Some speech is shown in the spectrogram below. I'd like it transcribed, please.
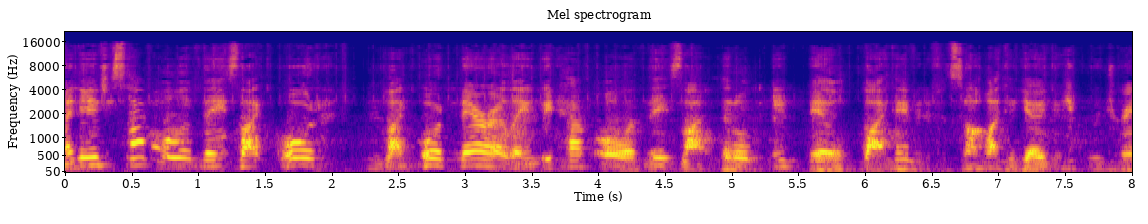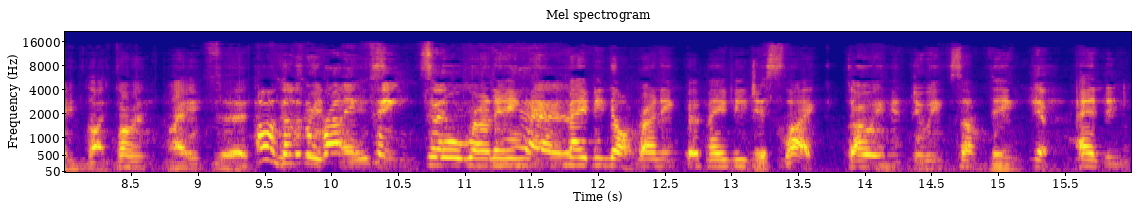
and you just have all of these like ord like ordinarily we'd have all of these like little inbuilt like even if it's not like a yoga retreat like going away for Oh, the little running things. little running Yeah. maybe not running but maybe just like going and doing something Yep. and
